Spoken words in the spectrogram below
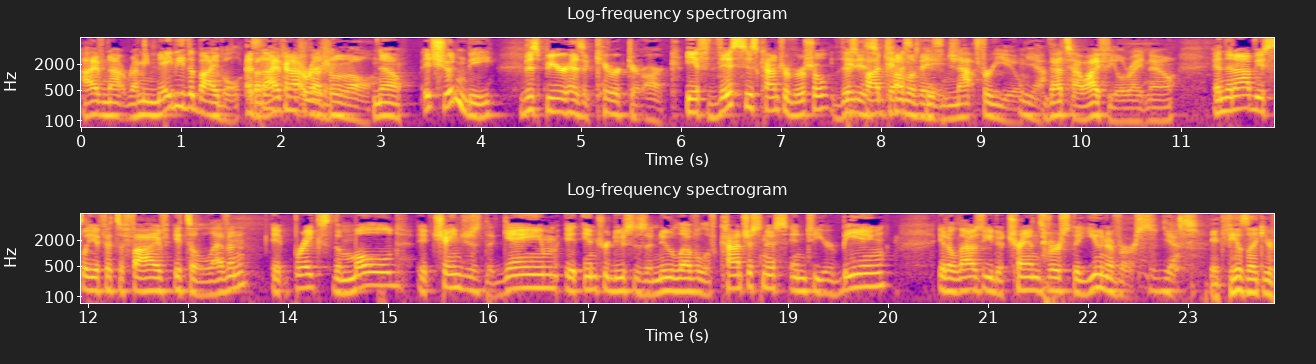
I've not. I mean, maybe the Bible, That's but not I've not read it. controversial at all. No, it shouldn't be. This beer has a character arc. If this is controversial, this It is come podcast of is age. not for you. Yeah. That's how I feel right now. And then obviously, if it's a five, it's 11. It breaks the mold, it changes the game, it introduces a new level of consciousness into your being, it allows you to transverse the universe. Yes. It feels like you're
